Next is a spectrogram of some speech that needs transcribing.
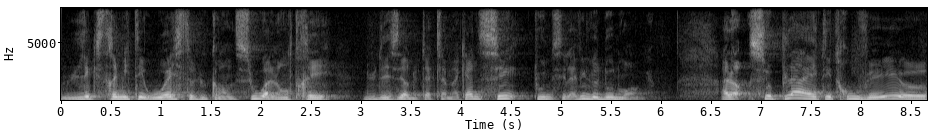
L'extrémité ouest du Kansu, à l'entrée du désert du Taklamakan, c'est la ville de Dunhuang. Alors, ce plat a été trouvé euh,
